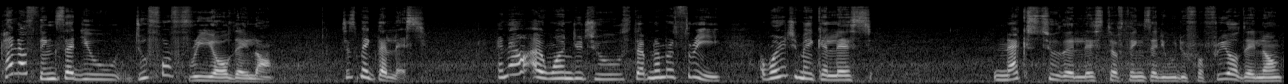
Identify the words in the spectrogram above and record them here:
Kind of things that you do for free all day long. Just make that list. And now I want you to, step number three, I want you to make a list next to the list of things that you would do for free all day long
